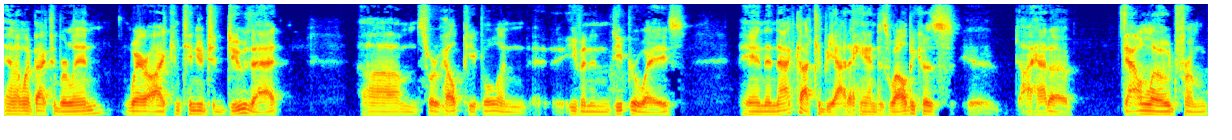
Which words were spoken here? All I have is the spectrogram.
and I went back to Berlin, where I continued to do that, um, sort of help people, and even in deeper ways. And then that got to be out of hand as well because uh, I had a download from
